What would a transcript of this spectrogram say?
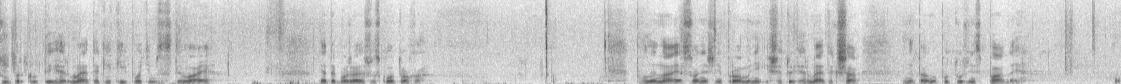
суперкрутий герметик, який потім застиває. Я так вважаю, що скло трохи поглинає сонячні промені і ще той герметик шар, і напевно потужність падає. От.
